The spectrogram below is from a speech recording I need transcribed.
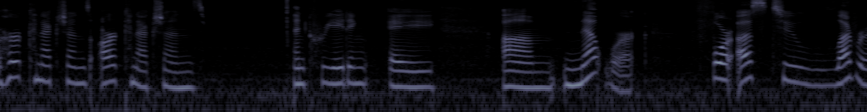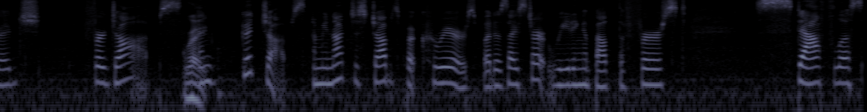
her connections, our connections, and creating a um, network for us to leverage for jobs Right. and good jobs. I mean, not just jobs, but careers. But as I start reading about the first staffless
